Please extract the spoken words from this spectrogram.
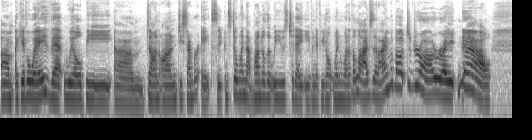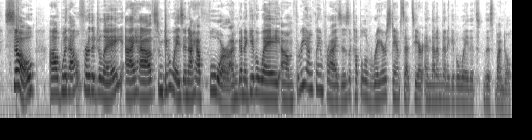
um, a giveaway that will be um, done on December 8th. So you can still win that bundle that we used today, even if you don't win one of the lives that I'm about to draw right now. So uh, without further delay, I have some giveaways, and I have four. I'm going to give away um, three unclaimed prizes, a couple of rare stamp sets here, and then I'm going to give away this, this bundle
